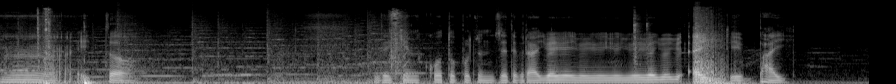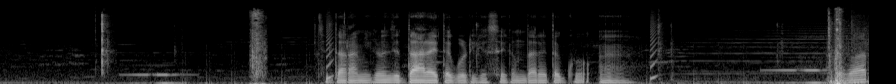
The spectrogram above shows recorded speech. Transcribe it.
হ্যাঁ, এই তো দেখি আমি কত পর্যন্ত যেতে পারি আই, আই, আই, আই, আই, আই, আই, এই রে ভাই দাঁড়া, আমি এখানে যে দাঁড়াই থাকব, ঠিক আছে? এখানে দাঁড়ায় থাকব হ্যাঁ। এবার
